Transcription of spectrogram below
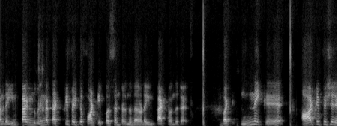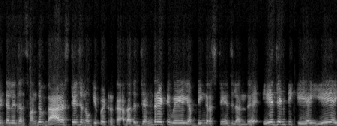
அந்த இம்பாக்ட் வந்து பாத்தீங்கன்னா thirty five to forty percent இருந்தது அதோட இம்பாக்ட் வந்துட்டு. பட் இன்னைக்கு ஆர்டிபிஷியல் இன்டெலிஜென்ஸ் வந்து வேற ஸ்டேஜை நோக்கி போயிட்டு இருக்கு. அதாவது ஜென்ரேட்டிவ் ஏஐ அப்படிங்கிற ஸ்டேஜ்ல இருந்து ஏஜென்டிக் ஏஐ ஏஐ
